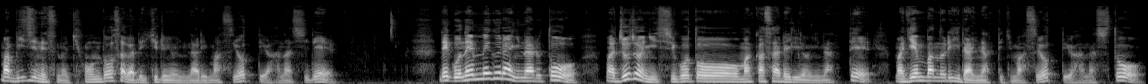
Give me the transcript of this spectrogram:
まあビジネスの基本動作ができるようになりますよっていう話で、で、5年目ぐらいになると、まあ、徐々に仕事を任されるようになって、まあ、現場のリーダーになってきますよっていう話と、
